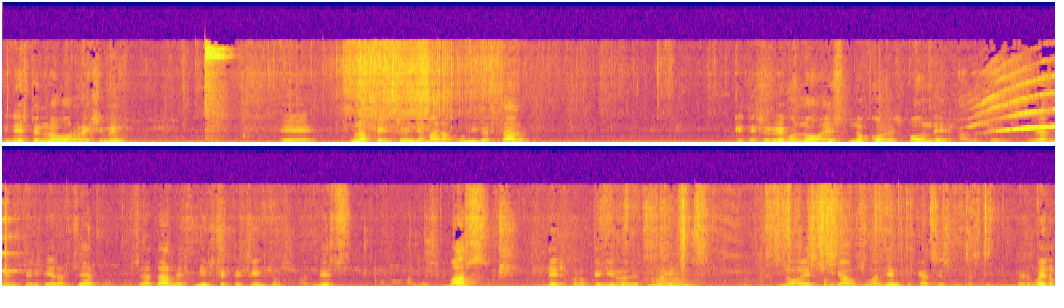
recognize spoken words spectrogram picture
en este nuevo régimen eh, una pensión llamada universal, que desde luego no, es, no corresponde a lo que realmente debiera ser, o sea, darles 1.700 al mes a los más desprotegidos de este país no es, digamos, un aliento, casi es un castigo. Pero bueno,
